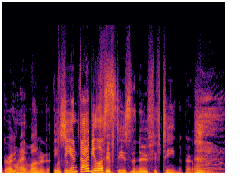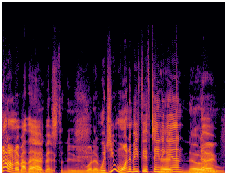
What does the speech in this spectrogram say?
Great. Own it. I'm owning it. Fifty Listen, and fabulous. 50's the new 15, apparently. I don't know about that, Right? it's the new whatever. would you want to be fifteen Heck again? No. No.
